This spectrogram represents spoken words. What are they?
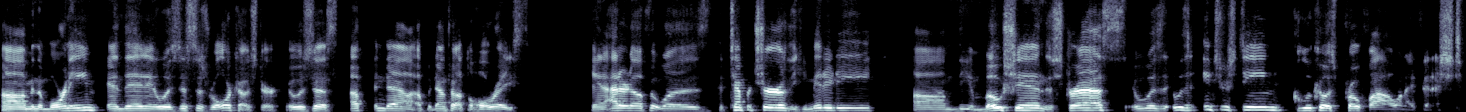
um, in the morning, and then it was just this roller coaster. It was just up and down, up and down throughout the whole race. And I don't know if it was the temperature, the humidity, um, the emotion, the stress. It was it was an interesting glucose profile when I finished.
